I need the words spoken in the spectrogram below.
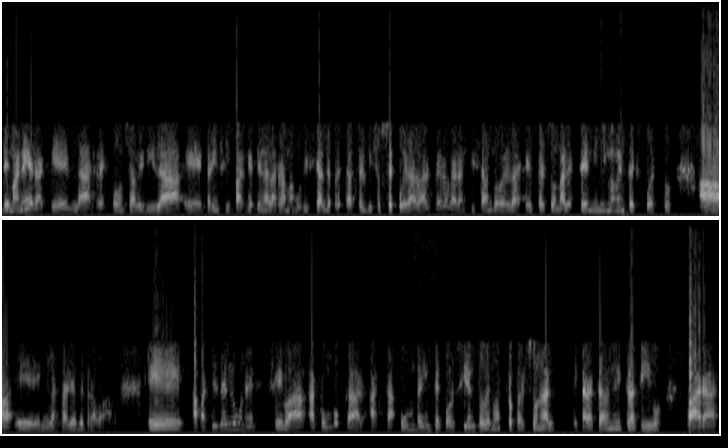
de manera que la responsabilidad eh, principal que tiene la rama judicial de prestar servicios se pueda dar, pero garantizando, ¿verdad?, que el personal esté mínimamente expuesto a en las áreas de trabajo. Eh, a partir del lunes se va a convocar hasta un 20% de nuestro personal de carácter administrativo para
